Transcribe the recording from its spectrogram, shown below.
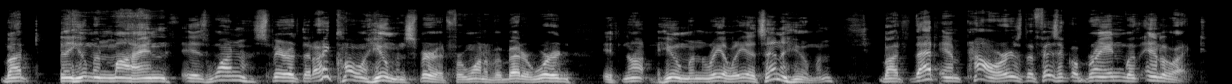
But the human mind is one spirit that I call a human spirit for want of a better word. It's not human really, it's inhuman, but that empowers the physical brain with intellect.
